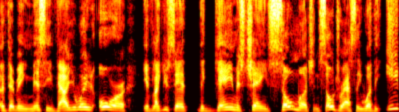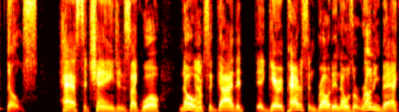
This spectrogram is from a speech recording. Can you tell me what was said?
if they're being misevaluated or if, like you said, the game has changed so much and so drastically, where the ethos has to change, and it's like, well, no, Yep. it's a guy that, that Gary Patterson brought in that was a running back.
